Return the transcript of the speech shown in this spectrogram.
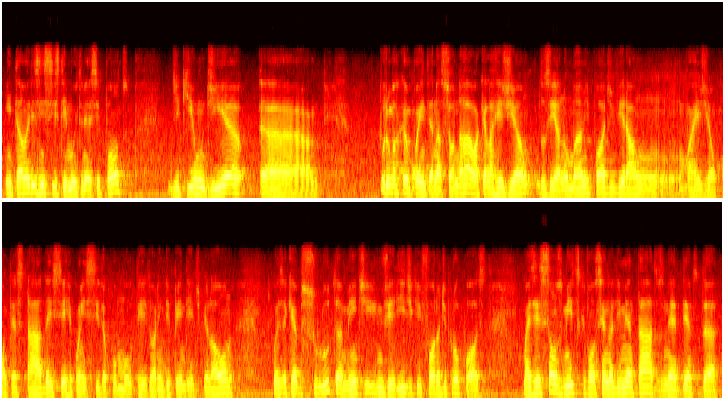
Então eles insistem muito nesse ponto de que um dia, ah, por uma campanha internacional, aquela região dos Yanomami pode virar um, uma região contestada e ser reconhecida como território independente pela ONU, coisa que é absolutamente inverídica e fora de propósito. Mas esses são os mitos que vão sendo alimentados, né, dentro da,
